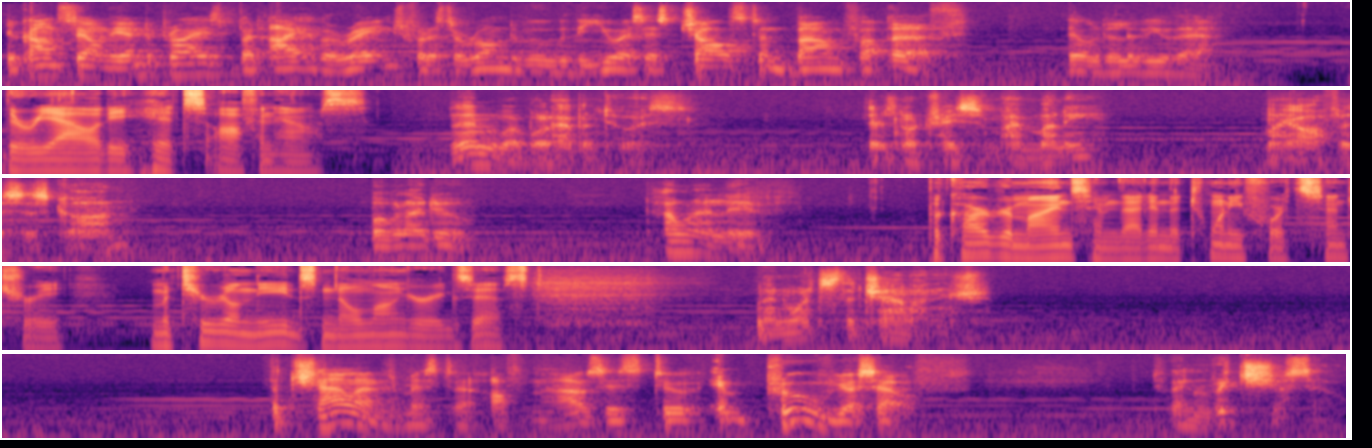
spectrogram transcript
You can't stay on the Enterprise, but I have arranged for us to rendezvous with the USS Charleston bound for Earth. They will deliver you there. The reality hits Offenhouse. Then what will happen to us? There's no trace of my money. My office is gone. What will I do? How will I live? Picard reminds him that in the 24th century, material needs no longer exist. Then what's the challenge? The challenge, Mr. Offenhouse, is to improve yourself, to enrich yourself.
